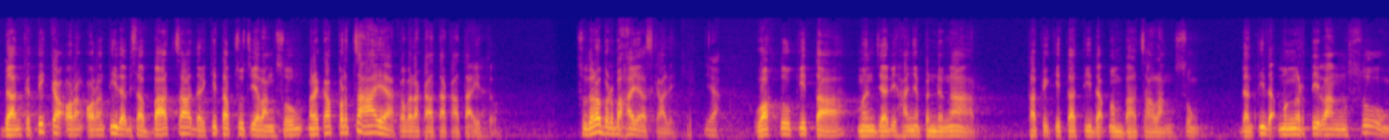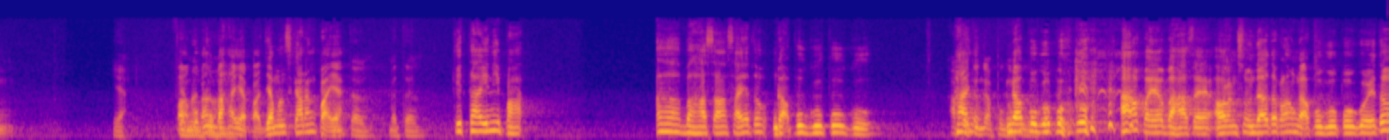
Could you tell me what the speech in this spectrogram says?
Dan ketika orang-orang tidak bisa baca dari kitab suci langsung, mereka percaya kepada kata-kata Ya. itu. Saudara berbahaya sekali. Ya. Waktu kita menjadi hanya pendengar, tapi kita tidak membaca langsung dan tidak mengerti langsung. Ya. Pak, bukan Tuhan. bahaya Pak. Zaman sekarang Pak ya, Betul, betul. kita ini Pak, eh, bahasa saya tuh nggak pugu-pugu. Apa itu nggak pugu-pugu? nggak pugu-pugu. Apa ya bahasanya? Orang Sunda tuh kalau nggak pugu-pugu itu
